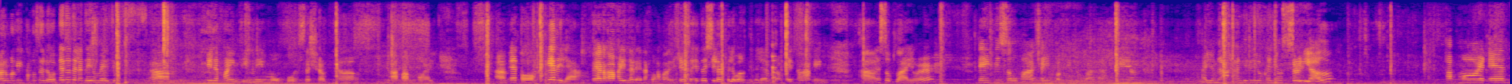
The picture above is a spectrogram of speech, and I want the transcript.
para makita ko sa loob. Ito talaga yung medyo um, pinafinding name mo ko sa shop ng Papa Mart. Um, ito, carry lang. Pero okay na rin. Ako siya. Ito sila dalawang dinala. Ang bait ng aking ah, supplier. Thank you so much iyong pagtitiwala. And, ayun na. Andito yung kanyang cereal. Pop Mart. And,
